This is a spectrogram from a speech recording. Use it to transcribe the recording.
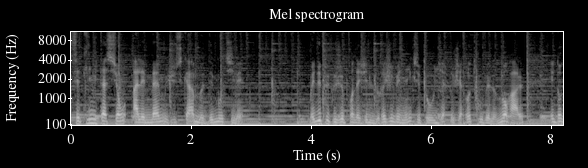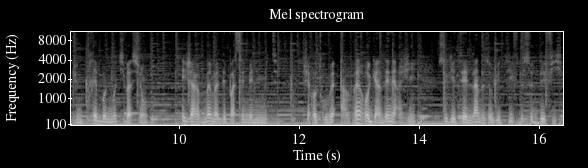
Cette limitation allait même jusqu'à me démotiver. Mais depuis que je prends des gélules Rejuvenix, je peux vous dire que j'ai retrouvé le moral et donc une très bonne motivation et j'arrive même à dépasser mes limites. J'ai retrouvé un vrai regain d'énergie, ce qui était l'un des objectifs de ce défi.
